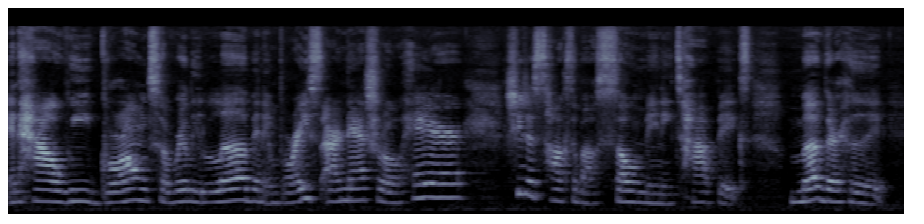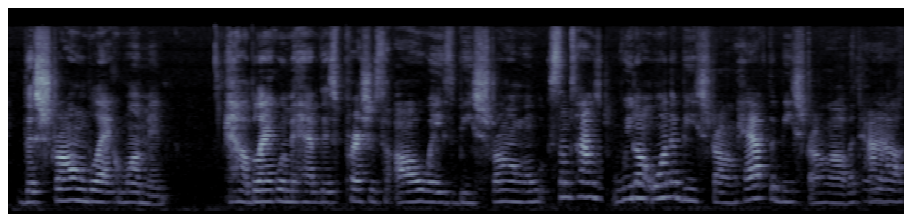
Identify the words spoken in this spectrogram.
and how we've grown to really love and embrace our natural hair. She just talks about so many topics. Motherhood, the strong black woman, how black women have this pressure to always be strong. Sometimes we don't want to be strong, have to be strong all the time.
